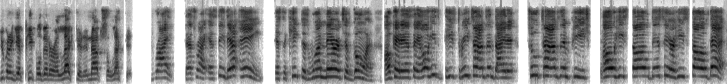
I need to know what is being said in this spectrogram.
you better get people that are elected and not selected. Right. That's right. And see, their aim is to keep this one narrative going. Okay, they'll say, oh, he's he's three times indicted, two times impeached. Oh, he stole this here, he stole that.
